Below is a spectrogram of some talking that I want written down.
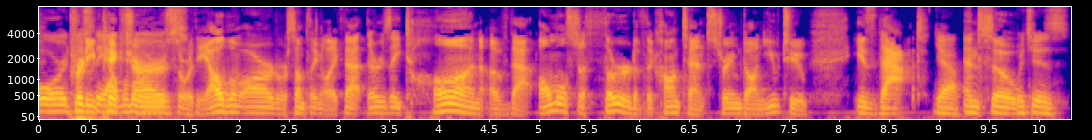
Or pretty pictures or the album art or something like that. There is a ton of that. Almost a third of the content streamed on YouTube is that. yeah, And so which is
